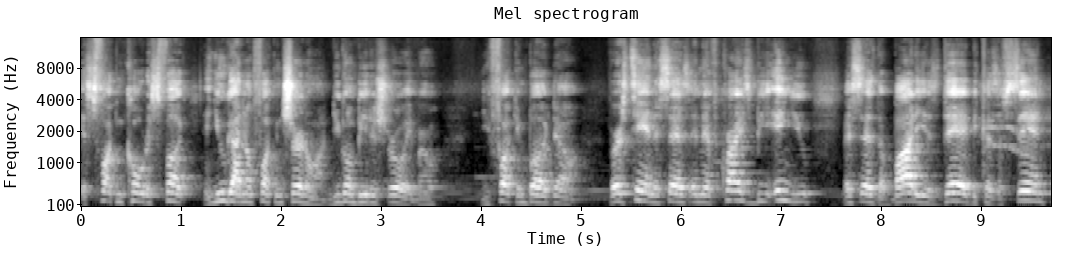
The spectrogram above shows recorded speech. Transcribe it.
it's fucking cold as fuck, and you got no fucking shirt on. You gonna be destroyed, bro. You fucking bugged out. Verse 10 it says, And if Christ be in you, It says the body is dead because of sin,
